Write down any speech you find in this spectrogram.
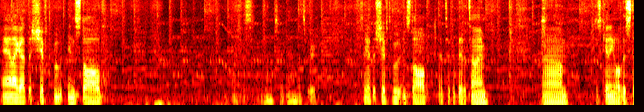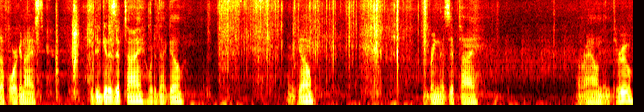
and I got the shift boot installed. That upside down? That's weird. So I got the shift boot installed. That took a bit of time. Um, just getting all this stuff organized. We did get a zip tie. Where did that go? There we go bring the zip tie around and through.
